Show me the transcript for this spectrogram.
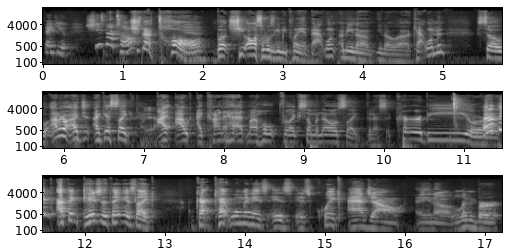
thank you. She's not tall. She's not tall, but she also wasn't gonna be playing Batwoman. I mean, um, you know, uh, Catwoman. So I don't know. I just, I guess like Oh, Yeah. I, I, I kind of had my hope for like someone else, like Vanessa Kirby or. I don't think I think here's the thing: is like Cat, Catwoman is is is quick, agile, you know, limber.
